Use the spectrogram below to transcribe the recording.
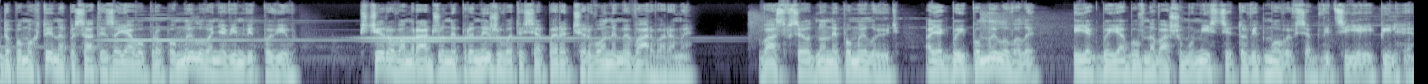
допомогти написати заяву про помилування він відповів «Щиро вам раджу не принижуватися перед червоними варварами. Вас все одно не помилують, а якби й помилували, і якби я був на вашому місці, то відмовився б від цієї пільги.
